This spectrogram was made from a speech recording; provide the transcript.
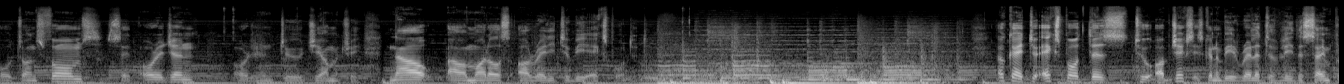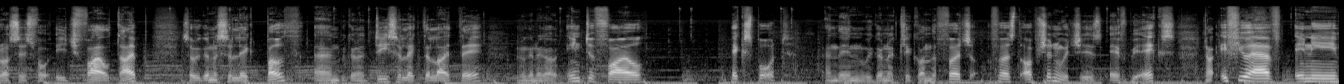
all transforms, set origin, origin geometry. Now our models are ready to be exported. Okay, to export these two objects is going to be relatively the same process for each file type. So we're going to select both and we're going to deselect the light there. We're going to go into File, Export, and then we're going to click on the first, first option which is FBX. Now if you have any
